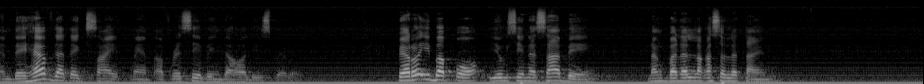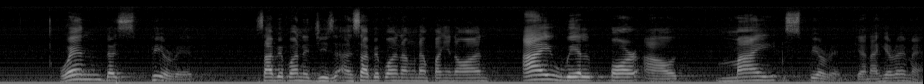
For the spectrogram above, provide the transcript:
and they have that excitement of receiving the Holy Spirit. Pero iba po yung sinasabi ng banal na kasulatan when the Spirit sabi po ni Jesus, ang sabi po ng, ng Panginoon, I will pour out my spirit. Can I hear amen?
